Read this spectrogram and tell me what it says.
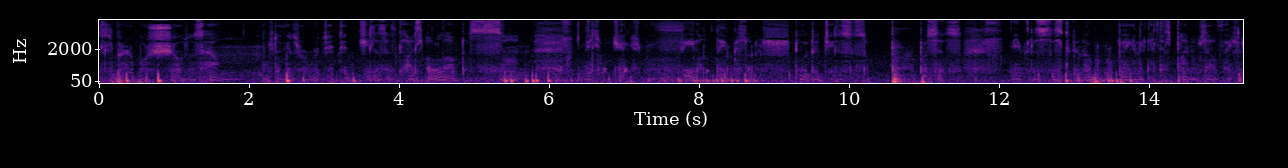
This parable shows us how most of Israel rejected Jesus as God's beloved Son. This rejection revealed they misunderstood Jesus' purposes. They resisted an open rebellion against his plan of salvation.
